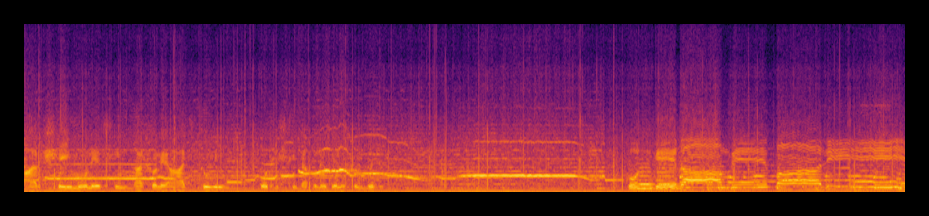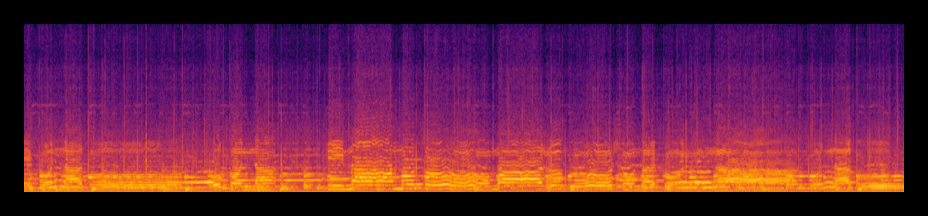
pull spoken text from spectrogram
আর সেই মনের সিংহাসনে আজ তুমি প্রতিষ্ঠিতা হলে বলে সুন্দরী কোন গ্রামে বাড়ি কন্যা গো? ও কন্যা, কি নাম তোমার গো? সোনার কন্যা কন্যা গো?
